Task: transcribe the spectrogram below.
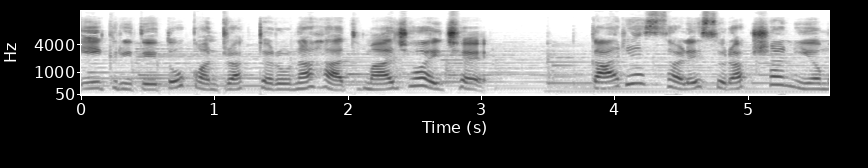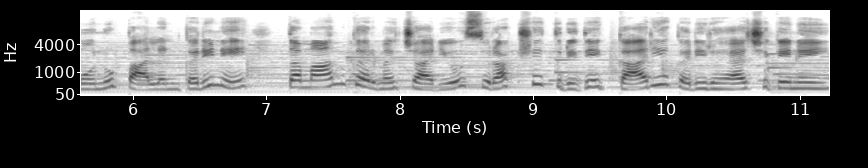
એક રીતે તો કોન્ટ્રાક્ટરોના હાથમાં જ હોય છે. કાર્યસ્થળે સુરક્ષા નિયમોનું પાલન કરીને તમામ કર્મચારીઓ સુરક્ષિત રીતે કાર્ય કરી રહ્યા છે કે નહીં?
